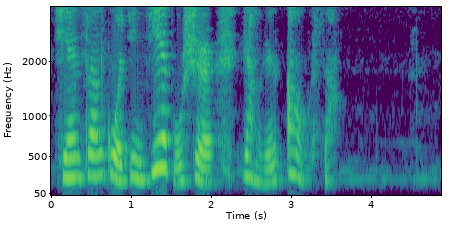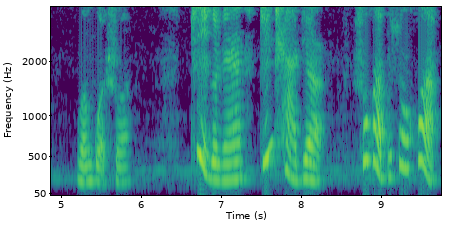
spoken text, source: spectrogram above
千帆过尽皆不是，让人懊丧。文果说：“这个人真差劲儿，说话不算话。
